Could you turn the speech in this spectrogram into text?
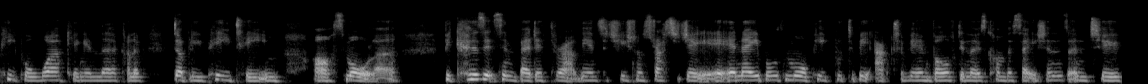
people working in the kind of WP team are smaller because it's embedded throughout the institutional strategy, it enables more people to be actively involved in those conversations and to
